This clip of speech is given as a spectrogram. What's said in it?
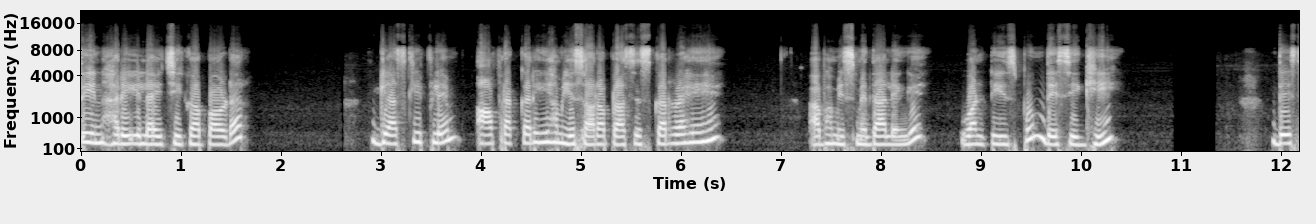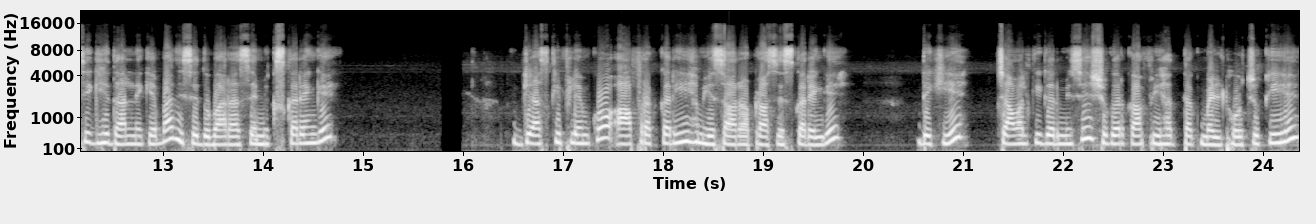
तीन हरी इलायची का पाउडर गैस की फ्लेम ऑफ़ रखकर ही हम ये सारा प्रोसेस कर रहे हैं। अब हम इसमें डालेंगे वन टीस्पून देसी घी। देसी घी डालने के बाद इसे दोबारा से मिक्स करेंगे। गैस की फ्लेम को ऑफ़ रखकर ही हम ये सारा प्रोसेस करेंगे। देखिए, चावल की गर्मी से शुगर काफ़ी हद तक मेल्ट हो चुकी है।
